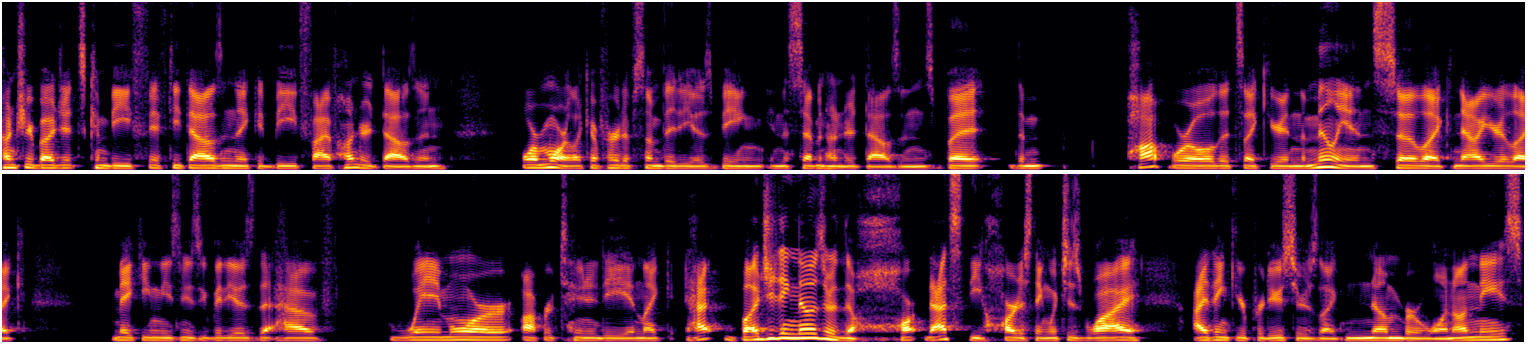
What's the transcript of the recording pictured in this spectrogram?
country budgets can be 50,000, they could be 500,000 or more. Like I've heard of some videos being in the 700,000s, but the pop world, it's like you're in the millions. So like now you're like making these music videos that have way more opportunity and like ha- budgeting those are the hard that's the hardest thing which is why i think your producer is like number one on these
